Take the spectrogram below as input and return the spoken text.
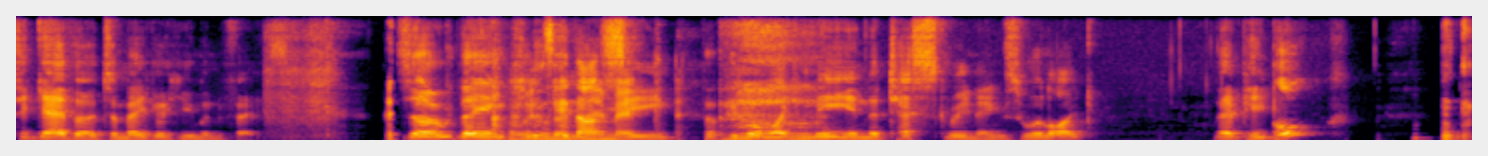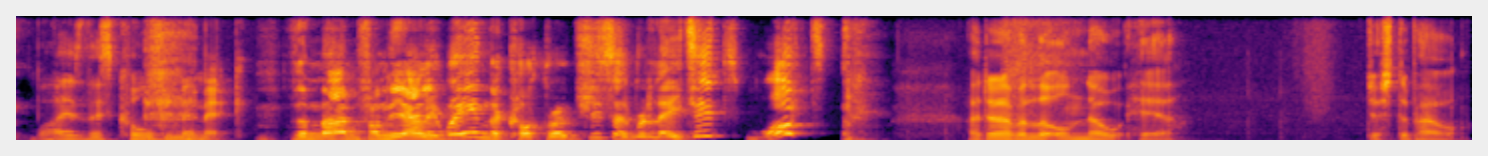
together to make a human face. So they Oh, included that mimic. scene for people like me in the test screenings who were like, they're people? Why is this called mimic? The man from the alleyway and the cockroaches are related? What? I do have a little note here, just about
